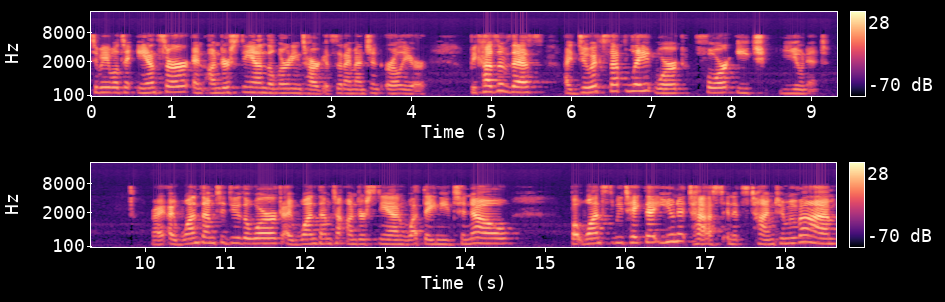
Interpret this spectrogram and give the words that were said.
to be able to answer and understand the learning targets that I mentioned earlier. Because of this, I do accept late work for each unit, right? I want them to do the work. I want them to understand what they need to know. But once we take that unit test and it's time to move on,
